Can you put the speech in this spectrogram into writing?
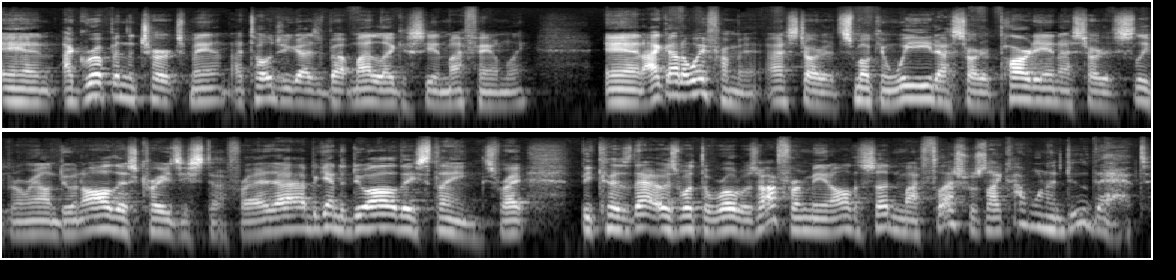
And I grew up in the church, man. I told you guys about my legacy and my family. And I got away from it. I started smoking weed. I started partying. I started sleeping around, doing all this crazy stuff, right? I began to do all these things, right? Because that was what the world was offering me. And all of a sudden, my flesh was like, I want to do that.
